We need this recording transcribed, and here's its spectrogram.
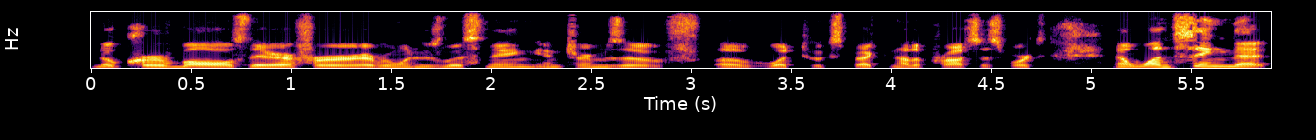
no curveballs there for everyone who's listening in terms of of what to expect and how the process works. Now, one thing that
